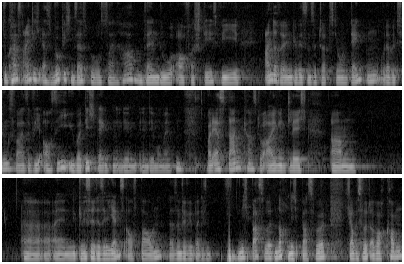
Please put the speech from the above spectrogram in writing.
du kannst eigentlich erst wirklich ein Selbstbewusstsein haben, wenn du auch verstehst, wie andere in gewissen Situationen denken oder beziehungsweise wie auch sie über dich denken in den, in den Momenten, weil erst dann kannst du eigentlich ähm, äh, eine gewisse Resilienz aufbauen. Da sind wir wie bei diesem nicht Buzzword, noch nicht Buzzword. Ich glaube, es wird aber auch kommen,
